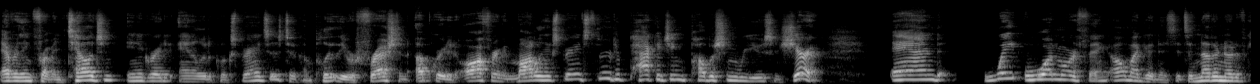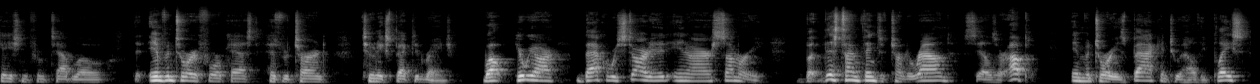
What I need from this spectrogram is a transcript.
everything from intelligent integrated analytical experiences to a completely refreshed and upgraded authoring and modeling experience through to packaging, publishing, reuse, and sharing. And wait, one more thing. Oh my goodness, it's another notification from Tableau that inventory forecast has returned to an expected range. Well, here we are, back where we started in our summary. But this time things have turned around, sales are up, inventory is back into a healthy place,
